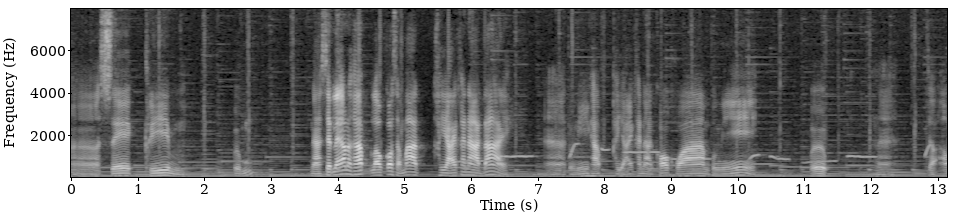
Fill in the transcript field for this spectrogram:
อ่าเซครีมปึ๊มนะเสร็จแล้วนะครับ เราก็สามารถขยายขนาดได้ อ่าตรงนี้ครับขยายขนาดข้อความตรงนี้ปึ๊บนะจะเอา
